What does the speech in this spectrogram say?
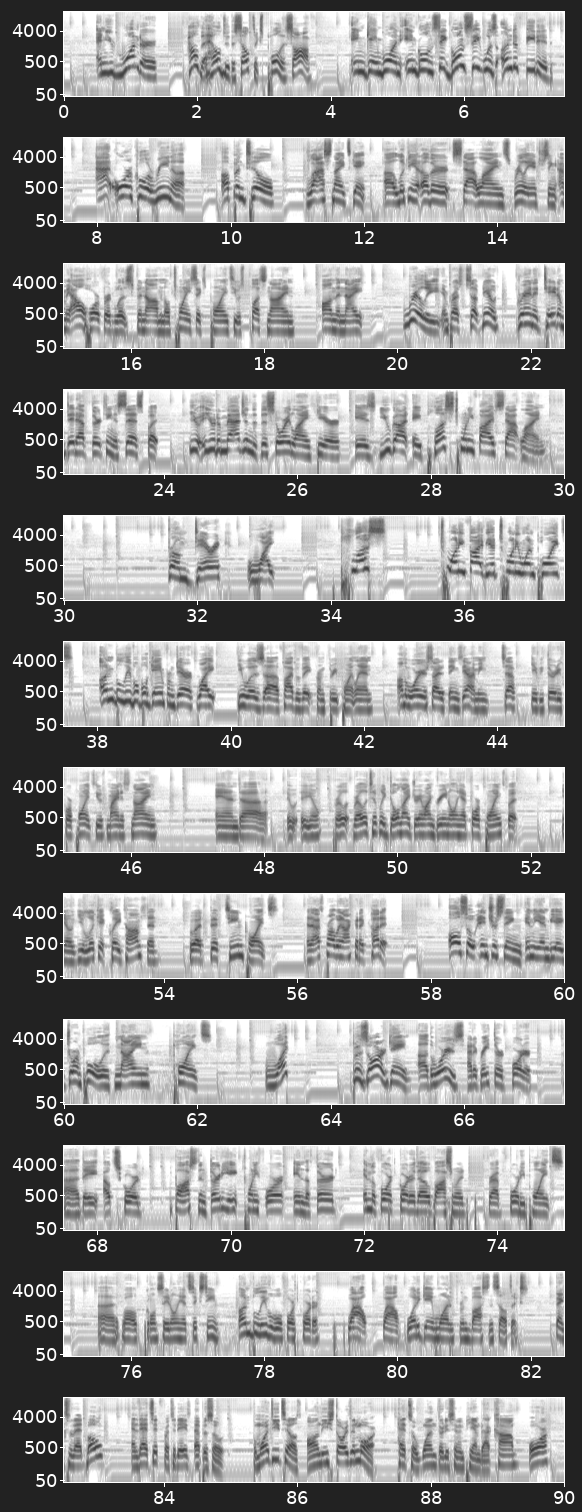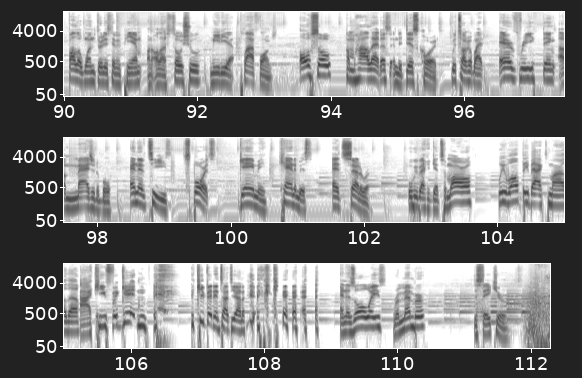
And you'd wonder how the hell do the Celtics pull this off in game one in Golden State? Golden State was undefeated at Oracle Arena up until last night's game. Uh, looking at other stat lines, really interesting. I mean, Al Horford was phenomenal 26 points. He was plus nine on the night. Really impressive stuff. You know, granted, Tatum did have 13 assists, but you, you'd imagine that the storyline here is you got a plus 25 stat line from Derrick White. Plus 25, he had 21 points. Unbelievable game from Derrick White. He was uh, 5 of 8 from three point land. On the Warriors side of things, yeah, I mean, Steph gave you 34 points. He was minus 9. And, uh, it, you know, rel- relatively dull night. Draymond Green only had 4 points. But, you know, you look at Klay Thompson, who had 15 points, and that's probably not going to cut it. Also interesting in the NBA, Jordan Poole with 9 points. What bizarre game. Uh, the Warriors had a great third quarter. Uh, they outscored Boston 38 24 in the third. In the fourth quarter, though, Boston would grab 40 points uh, while Golden State only had 16. Unbelievable fourth quarter. Wow. Wow. What a game one from the Boston Celtics. Thanks for that, Bo. And that's it for today's episode. For more details on these stories and more, head to 137pm.com or follow 137pm on all our social media platforms. Also, come holler at us in the Discord. We talk about everything imaginable NFTs, sports, gaming, cannabis, etc. We'll be back again tomorrow. We won't be back tomorrow, though. I keep forgetting. Keep that in, Tatiana. and as always, remember to stay curious.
